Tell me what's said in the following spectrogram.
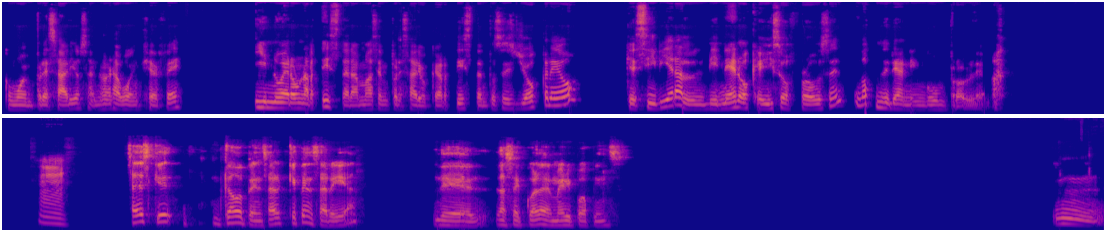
como empresario, o sea, no era buen jefe y no era un artista, era más empresario que artista. Entonces yo creo que si viera el dinero que hizo Frozen, no tendría ningún problema. Mm, ¿Sabes qué? Acabo de pensar, ¿qué pensaría de la secuela de Mary Poppins? Mm,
